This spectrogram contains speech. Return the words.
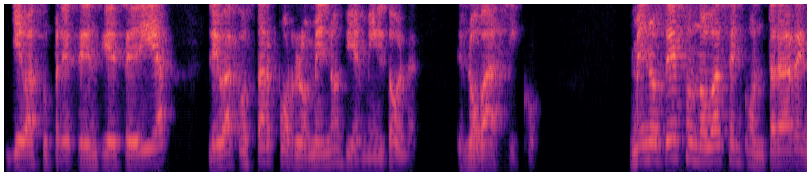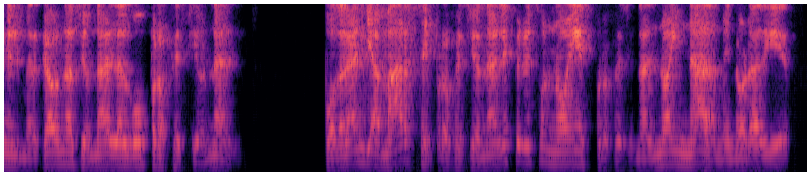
lleva su presencia ese día le va a costar por lo menos 10 mil dólares. Es lo básico. Menos de eso no vas a encontrar en el mercado nacional algo profesional. Podrán llamarse profesionales, pero eso no es profesional. No hay nada menor a 10.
